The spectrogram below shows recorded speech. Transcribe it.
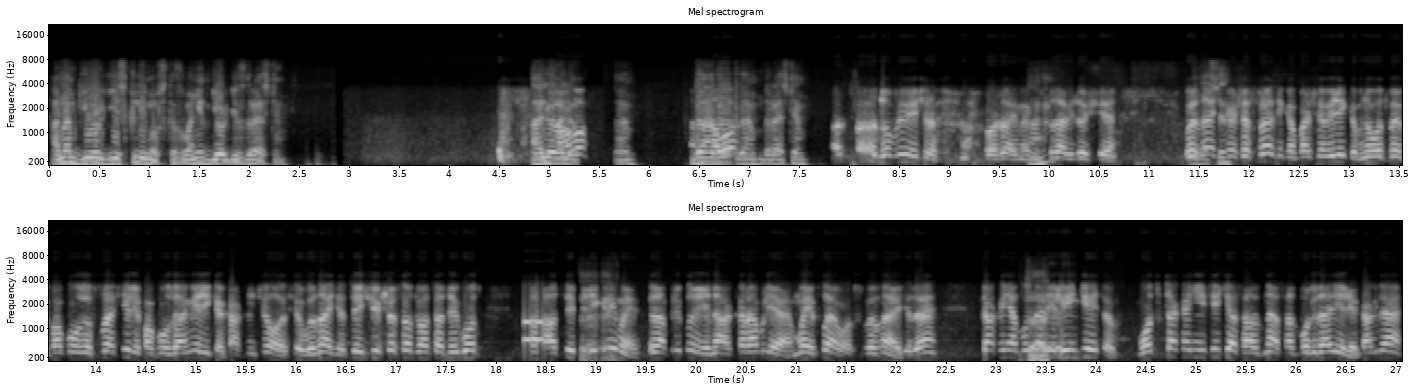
а нам Георгий из звонит. Георгий, здрасте. Алло, алло. алло. Да, да, алло. да, да, здрасте. Добрый вечер, уважаемые ага. господа ведущие. Вы знаете, конечно, с праздником большим великим, но вот вы по поводу спросили, по поводу Америки, как началось все. Вы знаете, 1620 год а, отцы Пилигримы, когда приплыли на корабле Mayflower, вы знаете, да? Как они отблагодарили индейцев? Вот так они и сейчас нас отблагодарили. Когда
